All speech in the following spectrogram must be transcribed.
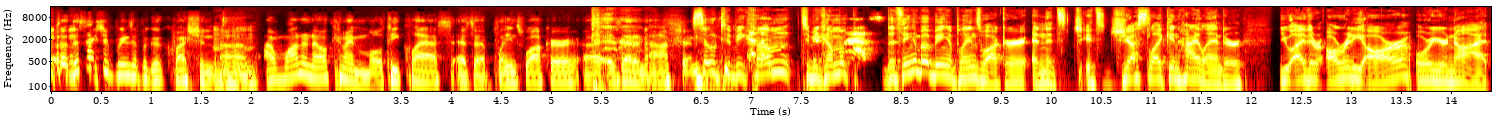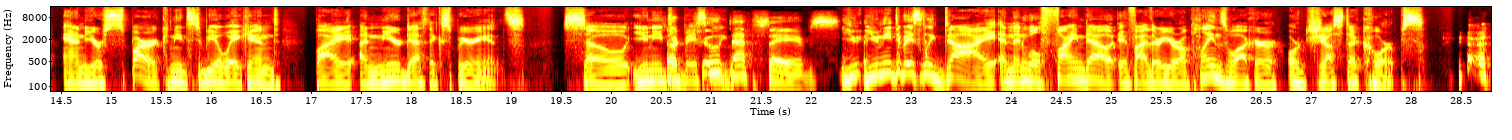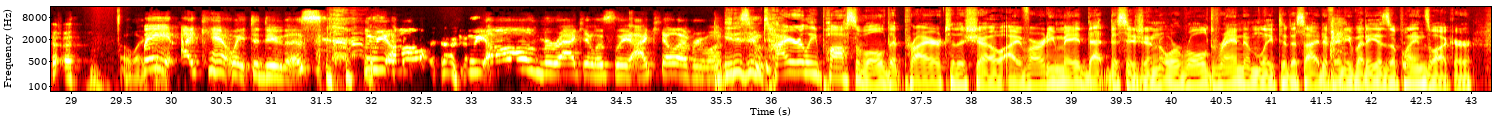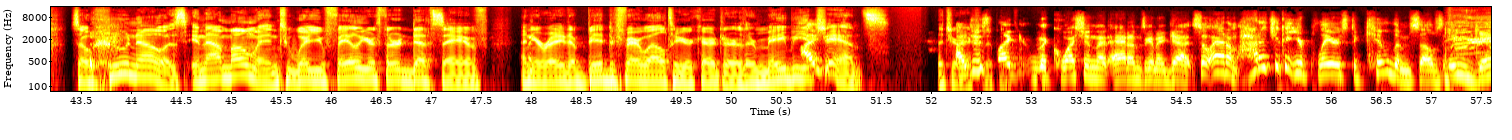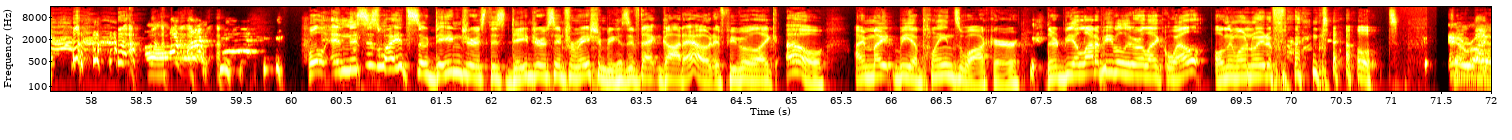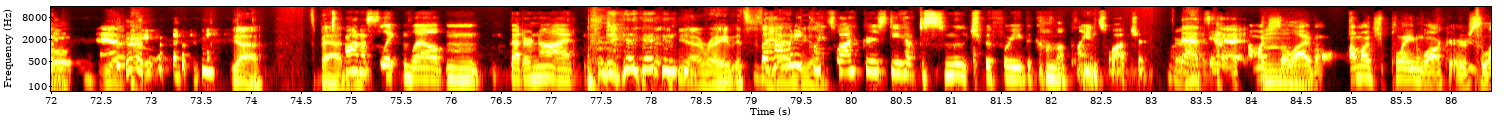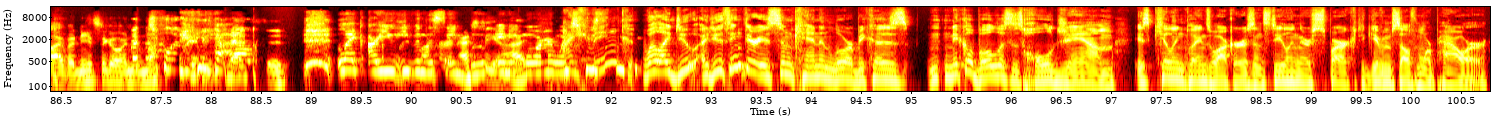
So this actually brings up a good question. Mm-hmm. Um, I want to know: Can I multi-class as a planeswalker? Uh, is that an option? So to become to become a, the thing about being a planeswalker, and it's it's just like in Highlander, you either already are or you're not, and your spark needs to be awakened by a near death experience. So you need So to basically two death saves. you you need to basically die, and then we'll find out if either you're a planeswalker or just a corpse. I like Wait, I can't wait to do this. we all, we all miraculously, I kill everyone. It is entirely possible that prior to the show, I've already made that decision or rolled randomly to decide if anybody is a planeswalker. So who knows? In that moment where you fail your third death save and you're ready to bid farewell to your character, there may be a I- chance that you're. I just a like the question that Adam's gonna get. So, Adam, how did you get your players to kill themselves in game? uh, Well, and this is why it's so dangerous, this dangerous information, because if that got out, if people were like, oh, I might be a planeswalker, there'd be a lot of people who are like, well, only one way to find out. arrow. Yeah. Yeah. It's bad. Honestly, well, mm, better not. Yeah, right. It's just But a how bad many deal. planeswalkers do you have to smooch before you become a planeswatcher? That's Yeah, good. how much Mm. saliva? How much plain walker saliva needs to go in your mouth? Yeah. Like, are you even the same and boot STI? anymore? I you think. Well, I do. I do think there is some canon lore because Nicol Bolas's whole jam is killing planeswalkers and stealing their spark to give himself more power,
